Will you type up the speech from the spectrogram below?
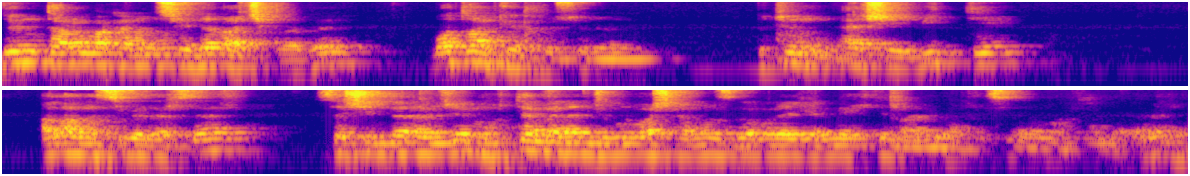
Dün Tarım Bakanımız şeyde de açıkladı. Botan Köprüsü'nün bütün her şeyi bitti. Allah nasip ederse seçimden önce muhtemelen Cumhurbaşkanımız da buraya gelme ihtimali var. Kesin olmakla beraber.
